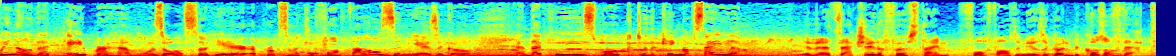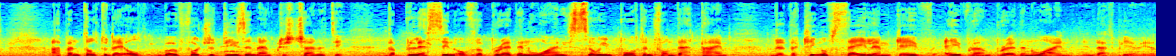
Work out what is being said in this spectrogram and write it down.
We know that Abraham was also here approximately 4,000 years ago and that he spoke to the king of Salem. That's actually the first time, 4,000 years ago, and because of that, up until today, all, both for Judaism and Christianity, the blessing of the bread and wine is so important from that time that the king of Salem gave Abraham bread and wine in that period.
